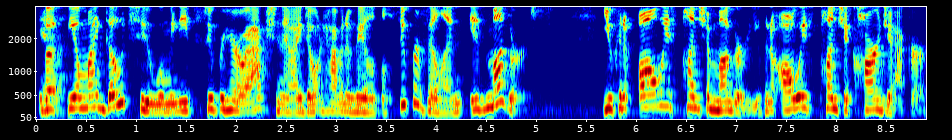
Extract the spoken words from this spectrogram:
Yeah. But, you know, my go to when we need superhero action and I don't have an available supervillain is muggers. You can always punch a mugger, you can always punch a carjacker.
